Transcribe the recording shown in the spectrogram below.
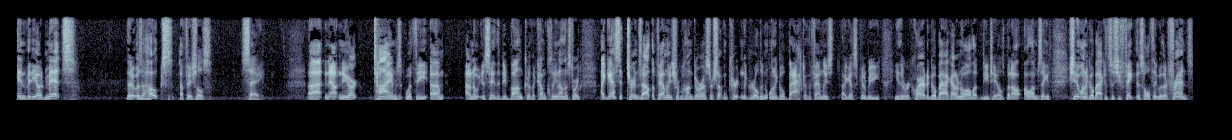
in video, admits that it was a hoax. Officials say. Uh, now, New York Times with the um, I don't know what you say, the debunk or the come clean on the story. I guess it turns out the family's from Honduras or something, Kurt, and the girl didn't want to go back, and the family's, I guess, going to be either required to go back. I don't know all the details, but all, all I'm saying is she didn't want to go back, and so she faked this whole thing with her friends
